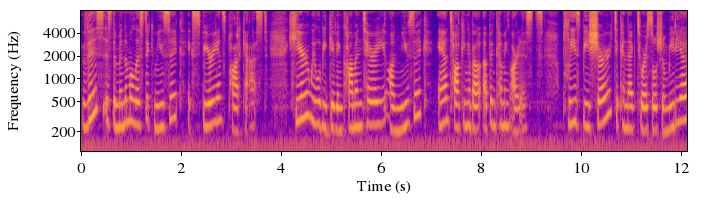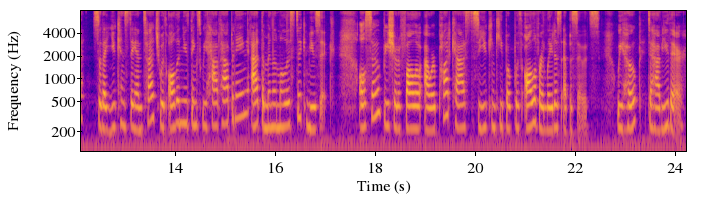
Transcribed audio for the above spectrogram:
This is the Minimalistic Music Experience Podcast. Here we will be giving commentary on music and talking about up and coming artists. Please be sure to connect to our social media so that you can stay in touch with all the new things we have happening at the Minimalistic Music. Also, be sure to follow our podcast so you can keep up with all of our latest episodes. We hope to have you there.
